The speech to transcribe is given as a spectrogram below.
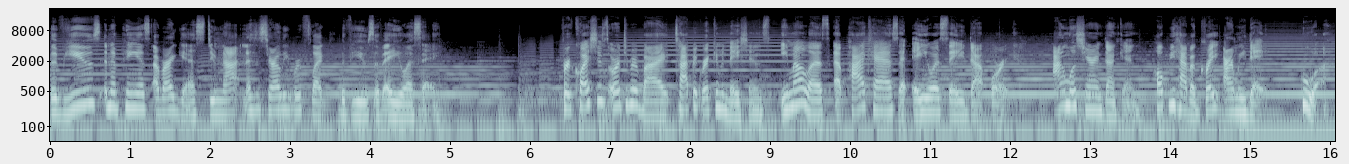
The views and opinions of our guests do not necessarily reflect the views of AUSA. For questions or to provide topic recommendations, email us at podcast at ausa.org. I'm LaSharon Duncan. Hope you have a great Army Day. Hooah.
